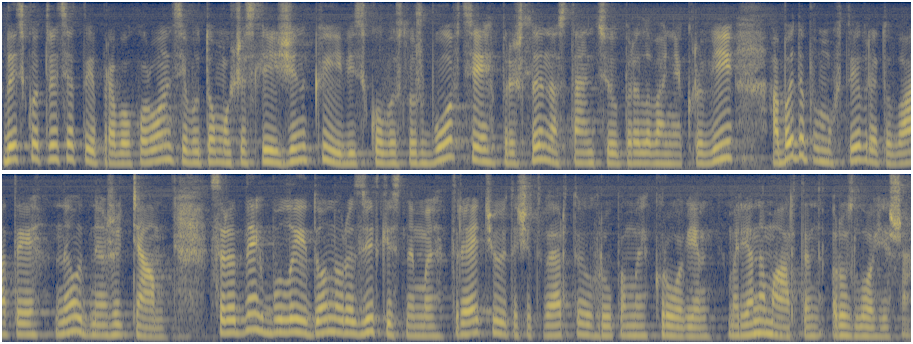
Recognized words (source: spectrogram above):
Близько 30 правоохоронців, у тому числі жінки, військовослужбовці, прийшли на станцію переливання крові, аби допомогти врятувати не одне життя. Серед них були й донори з рідкісними третьою та четвертою групами крові. Мар'яна Мартин розлогіша.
